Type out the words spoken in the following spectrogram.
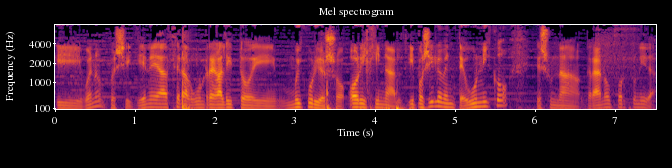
y bueno, pues si tiene a hacer algún regalito y muy curioso, original y posiblemente único, es una gran oportunidad.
